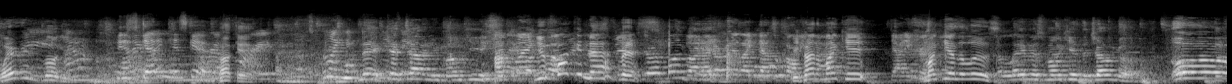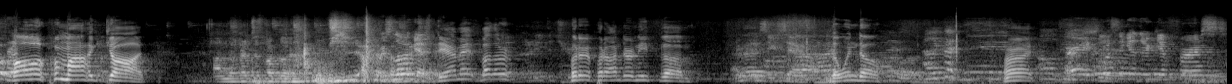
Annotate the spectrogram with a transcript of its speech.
Where is Logan? He's getting his gift. Okay. Sorry. I'm like, Nick, get down, you monkey. I'm like, You're fucking Christmas, nervous. But I don't really like that to call You found a monkey. Daddy Monkey on the loose. The lamest monkey in the jungle. Oh, oh my god. I'm the Princess Buckler. Where's Logan? Damn it, brother. Put it put it underneath the the window. I like that. Alright. Alright, who wants to get their gift first?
